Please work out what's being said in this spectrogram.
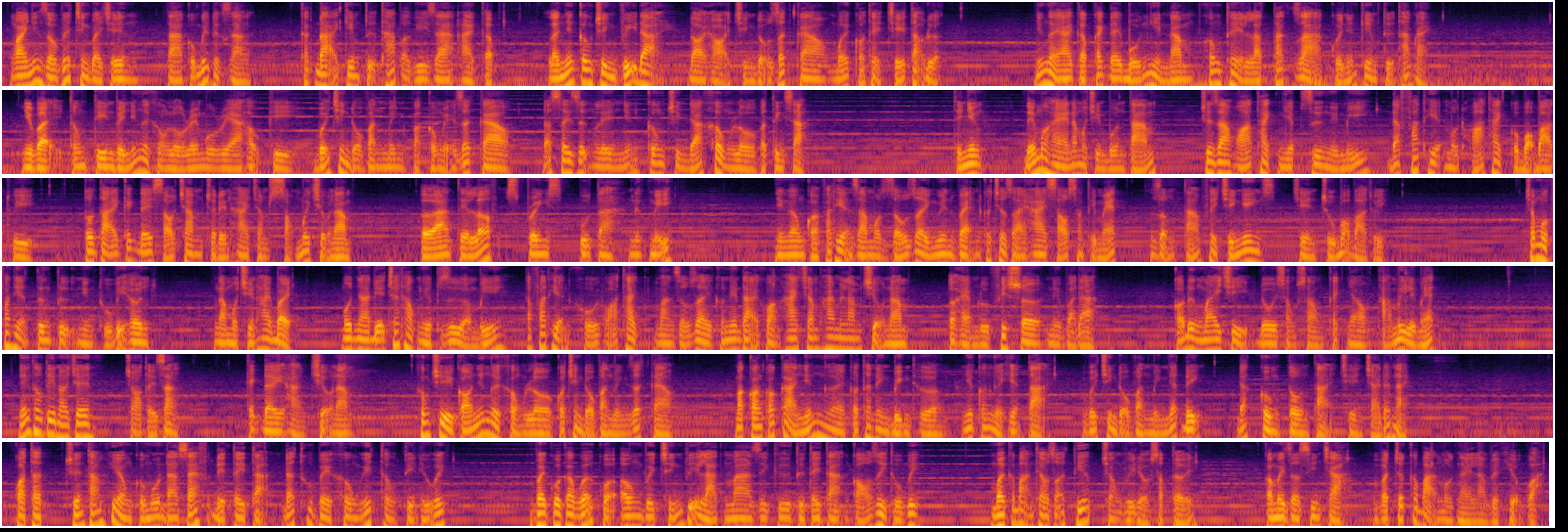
Ngoài những dấu vết trình bày trên, ta cũng biết được rằng các đại kim tự tháp ở Giza, Ai Cập là những công trình vĩ đại đòi hỏi trình độ rất cao mới có thể chế tạo được. Những người Ai Cập cách đây 4.000 năm không thể là tác giả của những kim tự tháp này. Như vậy, thông tin về những người khổng lồ Lemuria hậu kỳ với trình độ văn minh và công nghệ rất cao đã xây dựng lên những công trình đá khổng lồ và tinh xảo. Thế nhưng, đến mùa hè năm 1948, chuyên gia hóa thạch nghiệp dư người Mỹ đã phát hiện một hóa thạch của bọ bà thủy tồn tại cách đây 600 cho đến 260 triệu năm ở Antelope Springs, Utah, nước Mỹ. Nhưng ông còn phát hiện ra một dấu giày nguyên vẹn có chiều dài 26cm, rộng 8,9 inch trên chú bọ bà thủy. Trong một phát hiện tương tự nhưng thú vị hơn, năm 1927, một nhà địa chất học nghiệp dư ở Mỹ đã phát hiện khối hóa thạch mang dấu giày có niên đại khoảng 225 triệu năm ở hẻm núi Fisher, Nevada. Có đường may chỉ đôi song song cách nhau 8mm. Những thông tin nói trên cho thấy rằng cách đây hàng triệu năm, không chỉ có những người khổng lồ có trình độ văn minh rất cao, mà còn có cả những người có thân hình bình thường như con người hiện tại với trình độ văn minh nhất định đã cùng tồn tại trên trái đất này. Quả thật, chuyến thám hiểm của Mundasev đến Tây Tạng đã thu về không ít thông tin hữu ích. Vậy cuộc gặp gỡ của ông với chính vị Lạt Ma di cư từ Tây Tạng có gì thú vị? Mời các bạn theo dõi tiếp trong video sắp tới. Còn bây giờ xin chào và chúc các bạn một ngày làm việc hiệu quả.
